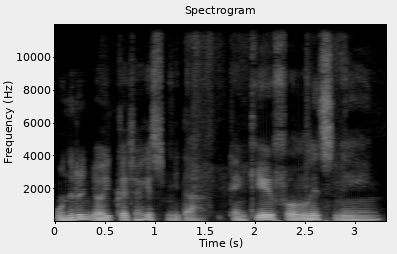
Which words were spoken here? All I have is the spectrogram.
오늘은 여기까지 하겠습니다. Thank you for listening.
